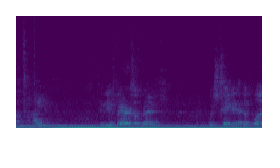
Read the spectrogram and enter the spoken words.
a tide in the affairs of men, which taken at the flood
